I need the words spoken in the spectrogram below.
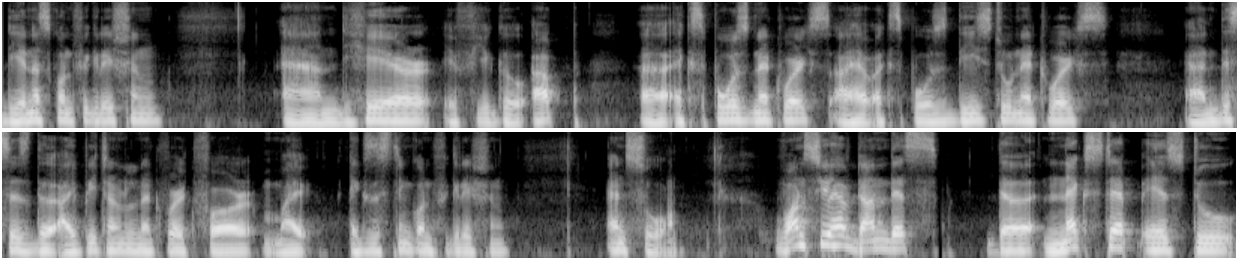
DNS configuration, and here if you go up uh, exposed networks I have exposed these two networks and this is the IP tunnel network for my existing configuration and so on. Once you have done this the next step is to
